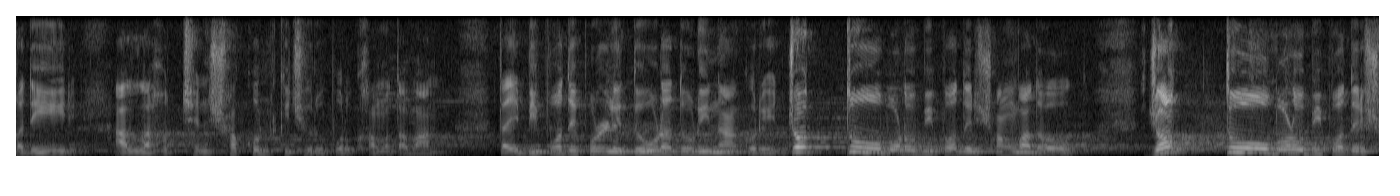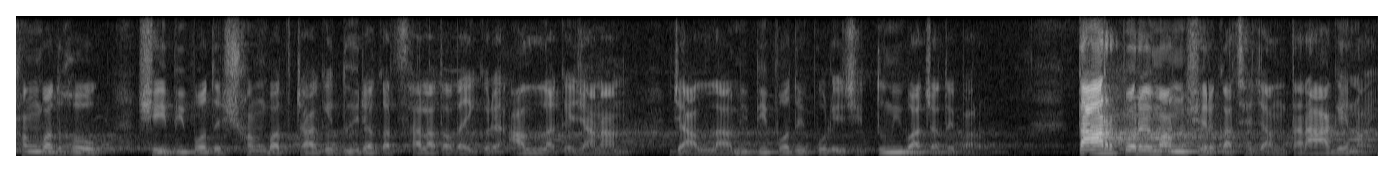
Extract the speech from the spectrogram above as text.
কাদির। আল্লাহ হচ্ছেন সকল কিছুর উপর ক্ষমতাবান। তাই বিপদে পড়লে দৌড়াদৌড়ি না করে যত বড় বিপদের সংবাদ হোক, যত বড় বিপদের সংবাদ হোক, সেই বিপদের সংবাদটা আগে দুই রাকাত সালাত আদায় করে আল্লাহকে জানান যে, আল্লাহ, আমি বিপদে পড়েছি, তুমি বাঁচাতে পারো। তারপরে মানুষের কাছে যান, তার আগে নয়।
